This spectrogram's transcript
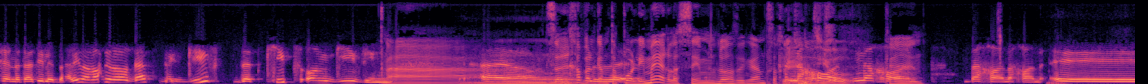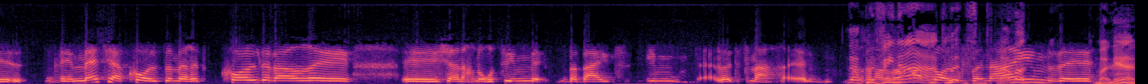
שנתתי לבעלי, ואמרתי לו, that's the gift that keeps on giving. אה, אה, צריך אבל גם את הפולימר לשים, לא, זה גם צריך כן, לקנות. נכון. נכון, נכון, כן. נכון, נכון. אה, באמת שהכל, זאת אומרת, כל דבר אה, אה, שאנחנו רוצים בבית, עם, לא יודעת מה, אה, את מבינה, את על מ- אופניים, ו- מעניין.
